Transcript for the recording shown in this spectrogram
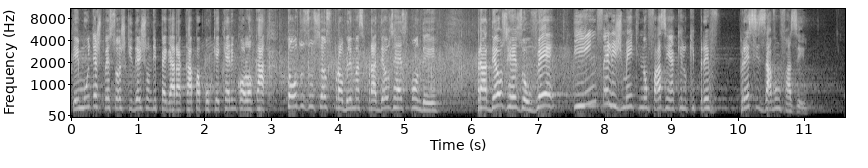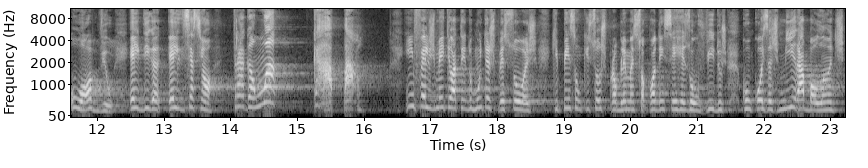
Tem muitas pessoas que deixam de pegar a capa porque querem colocar todos os seus problemas para Deus responder, para Deus resolver e infelizmente não fazem aquilo que pre precisavam fazer o óbvio. Ele, diga, ele disse assim: ó, traga uma capa. Infelizmente, eu atendo muitas pessoas que pensam que seus problemas só podem ser resolvidos com coisas mirabolantes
